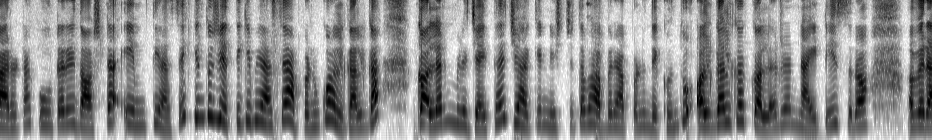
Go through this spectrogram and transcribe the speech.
बारटा कोटा रे दसटा एमती आसे कितु जी भी आसे आपको अलग अलग कलर मिल जाए जहाँकि निश्चित भाव में आप देखते अलग अलग कलर रईटिस रर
